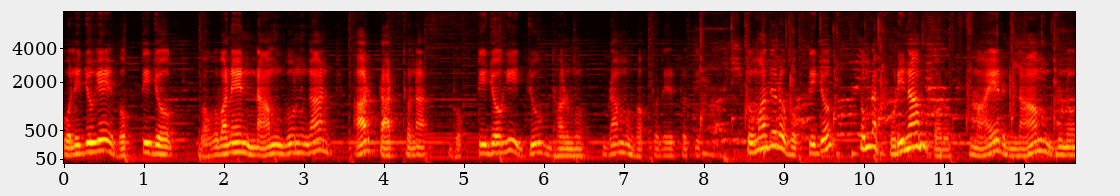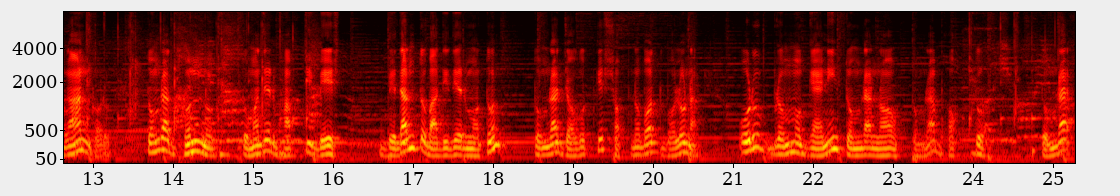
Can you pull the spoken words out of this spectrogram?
কলিযুগে ভক্তিযোগ, ভগবানের নাম গুণগান আর প্রার্থনা। ভক্তিযোগই যুগ ধর্ম, ব্রাহ্ম ভক্তদের প্রতি। তোমাদেরও ভক্তিযোগ, তোমরা হরিনাম করো, মায়ের নাম গুণগান করো। তোমরা ধন্য, তোমাদের ভাবটি বেশ। বেদান্তবাদীদের মতন তোমরা জগৎকে স্বপ্নবৎ বলো না। অরূপ ব্রহ্মজ্ঞানী তোমরা নও, তোমরা ভক্ত। তোমরা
